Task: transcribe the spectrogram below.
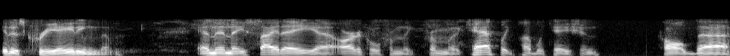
it is creating them. And then they cite a uh, article from the from a Catholic publication called uh,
